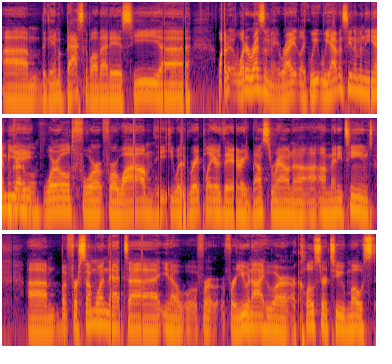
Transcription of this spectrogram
um, the game of basketball that is. He uh, what what a resume, right? Like we, we haven't seen him in the NBA Incredible. world for for a while. He, he was a great player there. He bounced around uh, on many teams. Um, but for someone that uh, you know, for for you and I who are, are closer to most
